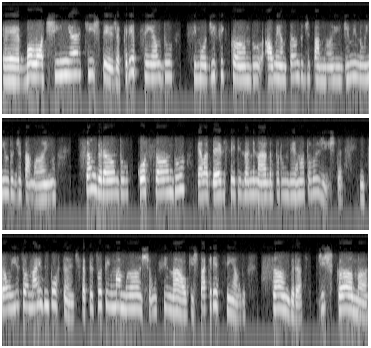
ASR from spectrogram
é, bolotinha que esteja crescendo, se modificando, aumentando de tamanho, diminuindo de tamanho, sangrando, coçando, ela deve ser examinada por um dermatologista. Então, isso é o mais importante. Se a pessoa tem uma mancha, um sinal que está crescendo, sangra, descama,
